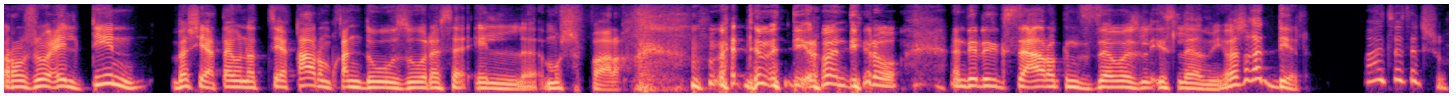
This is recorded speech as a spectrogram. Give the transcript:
رجوعي للدين باش يعطيونا الثقة ونبقى ندوزو رسائل مشفرة. بعد ما نديرو نديرو نديرو ديك الساعة ركن الزواج الإسلامي. واش غدير؟ انت تشوف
